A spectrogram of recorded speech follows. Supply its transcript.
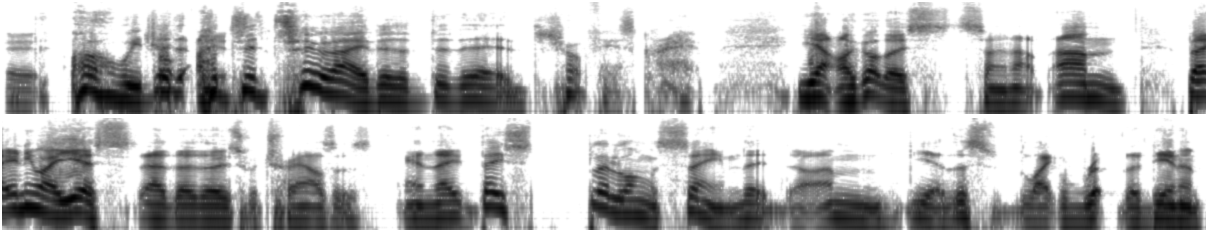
at, Oh, we did. I did too. I did, did that Tropfest crap. Yeah, I got those sewn up. Um, but anyway, yes, uh, th- those were trousers, and they they split along the seam. That um, yeah, this like ripped the denim.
